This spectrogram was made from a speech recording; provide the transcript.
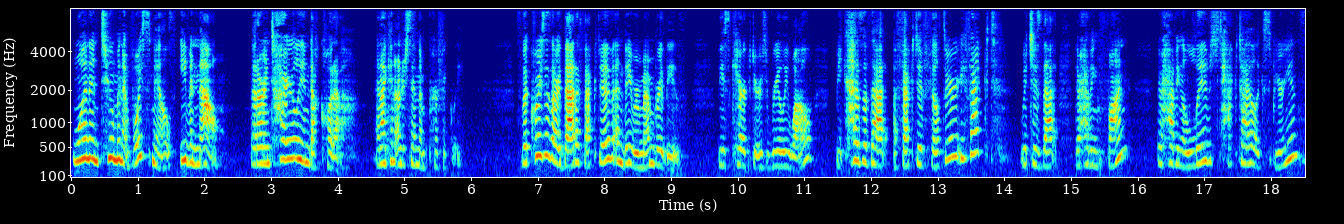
one and two minute voicemails even now that are entirely in Dakota and I can understand them perfectly. So the courses are that effective and they remember these these characters really well because of that affective filter effect, which is that they're having fun they're having a lived tactile experience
